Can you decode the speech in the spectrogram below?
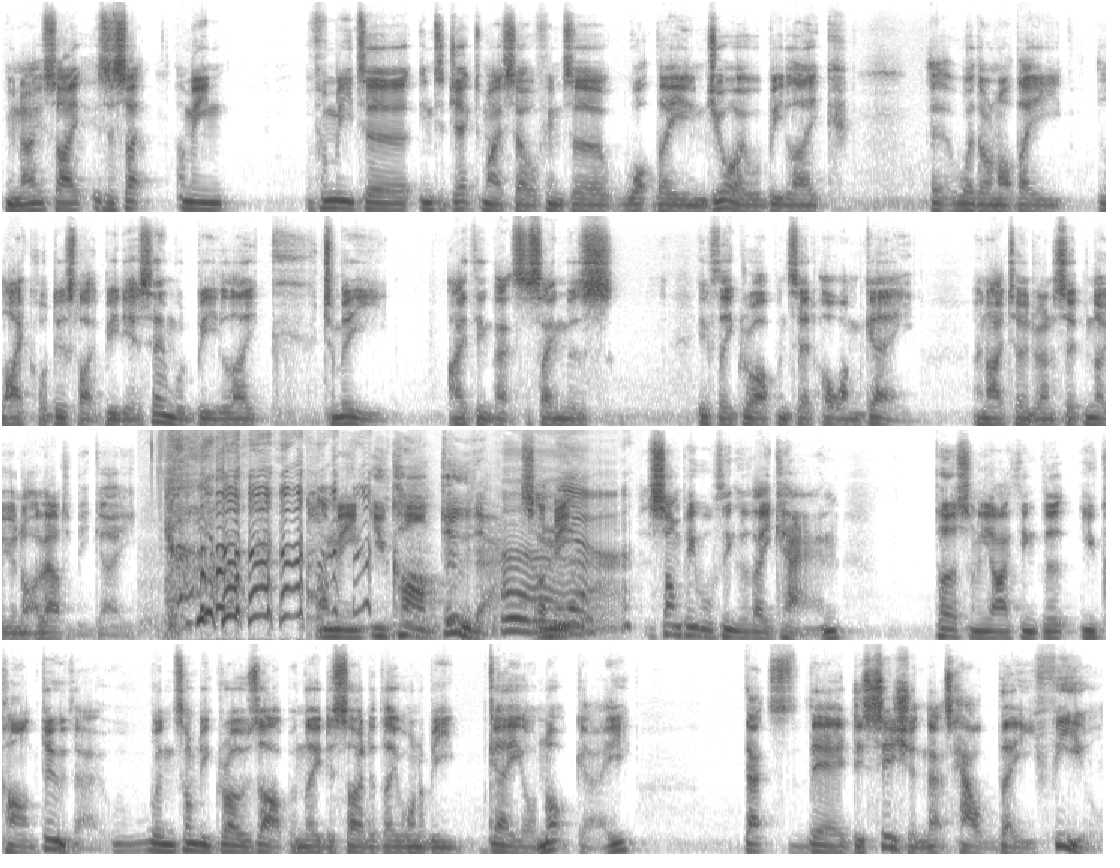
You know, it's like it's just like I mean, for me to interject myself into what they enjoy would be like uh, whether or not they like or dislike BDSM would be like to me. I think that's the same as if they grew up and said, "Oh, I'm gay," and I turned around and said, "No, you're not allowed to be gay." I mean, you can't do that. Uh, I mean, yeah. some people think that they can. Personally, I think that you can't do that. When somebody grows up and they decide that they want to be gay or not gay, that's their decision. That's how they feel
